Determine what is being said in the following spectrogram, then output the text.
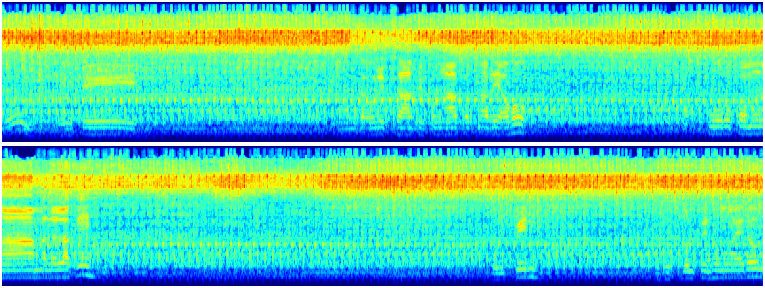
Yun, kasi handa ulit sa ating pang-apat na riyaho. Puro pa mga malalaki. Bulpin. Kapit bulpin ho mga idol.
